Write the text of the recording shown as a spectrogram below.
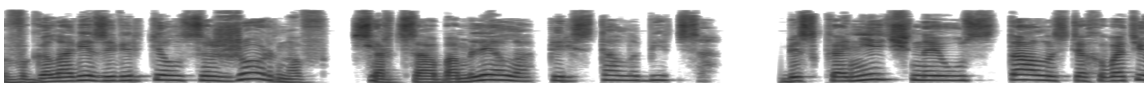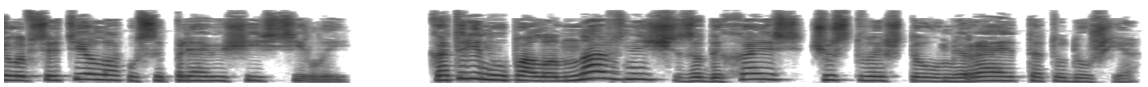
В голове завертелся Жорнов, сердце обомлело, перестало биться. Бесконечная усталость охватила все тело усыпляющей силой. Катрина упала навзничь, задыхаясь, чувствуя, что умирает от удушья.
